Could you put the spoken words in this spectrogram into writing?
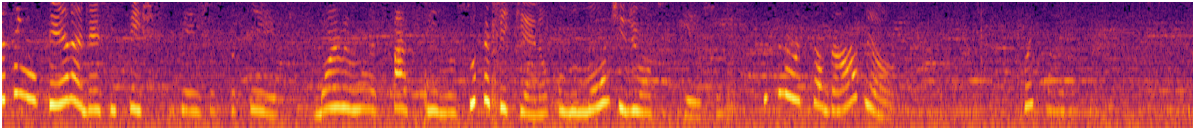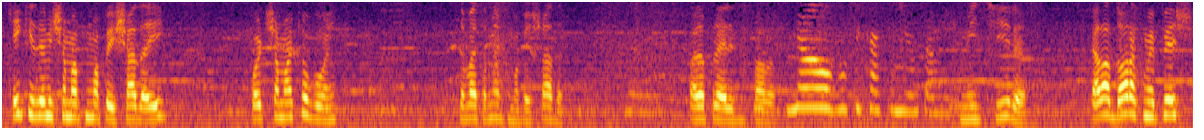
Eu tenho pena desses peixes, peixes porque moram num espacinho super pequeno com um monte de outros peixes. Isso não é saudável. Coitados. Quem quiser me chamar pra uma peixada aí, pode chamar que eu vou, hein? Você vai também pra uma peixada? Olha pra eles e fala. Não, eu vou ficar com meus amigos. Mentira. Ela adora comer peixe.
